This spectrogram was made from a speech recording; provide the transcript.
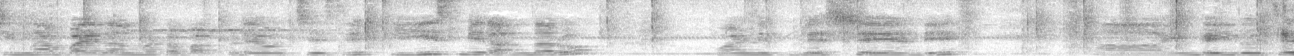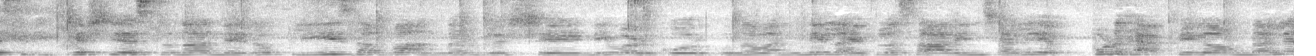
చిన్న అబ్బాయిది అనమాట బర్త్డే వచ్చేసి. ప్లీజ్ మీరు అందరూ వాడిని బ్లెస్ చేయండి. ఇంకా ఇది వచ్చేసి రిక్వెస్ట్ చేస్తున్నాను నేను. ప్లీజ్ అబ్బా అందరూ బ్లెస్ చేయండి. వాడు కోరుకున్నవన్నీ లైఫ్లో సాధించాలి. ఎప్పుడు హ్యాపీగా ఉండాలి.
